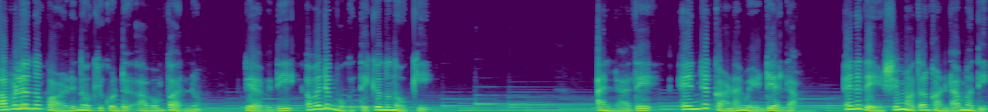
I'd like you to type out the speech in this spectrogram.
അവളെ ഒന്ന് പാടി നോക്കിക്കൊണ്ട് അവൻ പറഞ്ഞു. രവതി അവന്റെ മുഖത്തേക്കൊന്ന് നോക്കി. അല്ലാതെ എന്നെ കാണാൻ വേണ്ടിയല്ല. എന്റെ ദേഷ്യം മാത്രം കണ്ടാ മതി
